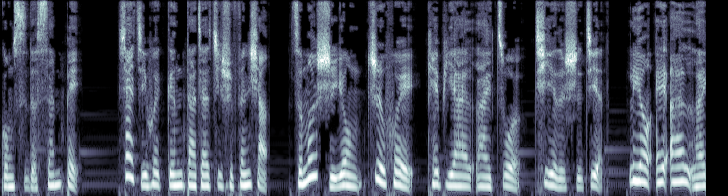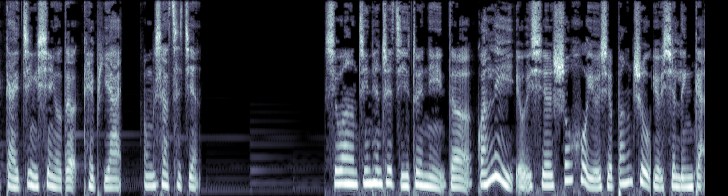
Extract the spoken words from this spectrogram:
公司的三倍。下集会跟大家继续分享怎么使用智慧 KPI 来做企业的实践，利用 AI 来改进现有的 KPI。我们下次见。希望今天这集对你的管理有一些收获，有一些帮助，有一些灵感。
